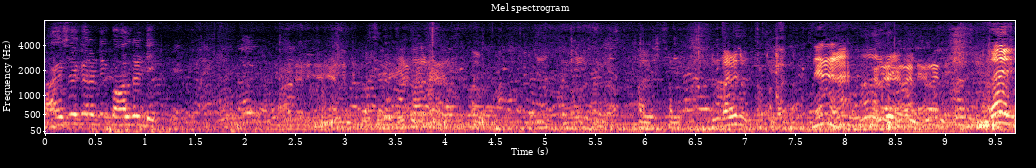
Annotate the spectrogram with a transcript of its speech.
రాజశేఖర్ రెడ్డి బాలరెడ్డి రేయ్,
